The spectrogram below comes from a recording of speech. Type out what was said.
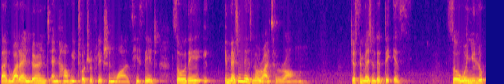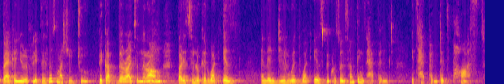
but what I learned and how he taught reflection was he said, so they imagine there's no right or wrong. Just imagine that there is. So when you look back and you reflect, it's not so much to, to pick up the right and the wrong, but it's to look at what is and then deal with what is. Because when something's happened, it's happened, it's past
